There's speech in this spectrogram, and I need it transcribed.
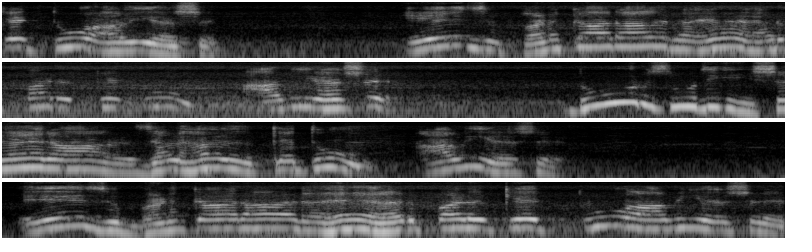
કે તું આવી હશે. એ જ ભણકારા રહે હરપળ કે તું આવી હશે? દૂર સુધી શહેરા ઝળહળ કે તું આવી હશે? એ જ ભણકારા રહે હરપળ કે તું આવી હશે?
